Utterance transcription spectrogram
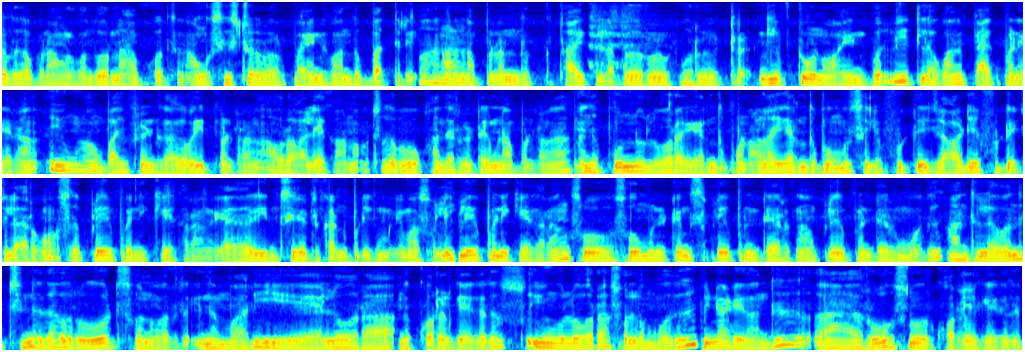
அதுக்கப்புறம் அவங்களுக்கு வந்து ஒரு ஞாபகம் வருது. அவங்க சிஸ்டர் ஒரு பையனுக்கு வந்து பர்த்டே. அதனால் நான் பண்ண அந்த கடையில் போய் ஒரு ஒரு கிஃப்ட் ஒன்று வாங்கிட்டு போய் வீட்டில் உட்காந்து பேக் பண்ணிடுறாங்க. இவங்களும் அவங்க பாய் ஃப்ரெண்டுக்காக வெயிட் பண்ணுறாங்க அவர் ஆளே காணும். ஸோ உட்காந்துருக்க டைம் என்ன பண்ணுறாங்க அந்த பொண்ணு லோரா இறந்து போனாலும் இறந்து போகும்போது சில ஃபுட்டேஜ் ஆடியோ ஃபுட்டேஜில் இருக்கும். சில ப்ளே பண்ணி கேட்குறாங்க ஏதாவது இன்சிடென்ட் கண்டுபிடிக்க முடியுமா சொல்லி ப்ளே பண்ணி கேட்குறாங்க so so many times play பண்ணிட்டே இருக்காங்க ப்ளே பண்ணிட்டே இருக்கும்போது அதில் வந்து சின்னதாக ஒரு வேர்ட்ஸ் ஒன்று வருது. இந்த மாதிரி லோரா அந்த குரல் கேட்குது ஸோ இவங்க லோரா சொல்லும் போது பின்னாடி வந்து ரோஸ்னு ஒரு குரல் கேட்குது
